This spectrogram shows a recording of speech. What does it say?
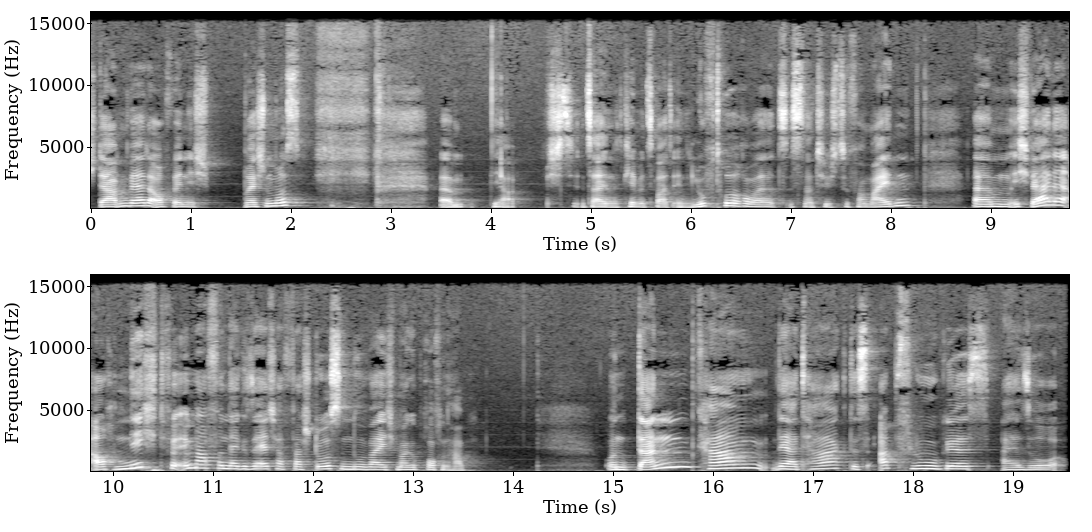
sterben werde, auch wenn ich brechen muss. ähm, ja, ich käme zwar in die Luftröhre, aber das ist natürlich zu vermeiden. Ähm, ich werde auch nicht für immer von der Gesellschaft verstoßen, nur weil ich mal gebrochen habe. Und dann kam der Tag des Abfluges, also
